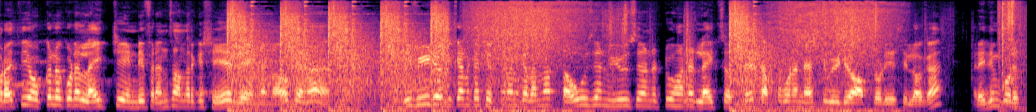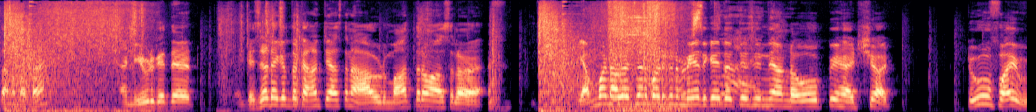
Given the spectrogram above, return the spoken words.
ప్రతి ఒక్కరు కూడా లైక్ చేయండి ఫ్రెండ్స్ అందరికీ షేర్ చేయండి అన్న ఓకేనా? ఈ వీడియోకి కనుక చెప్తున్నాను కదన్నా thousand views and two hundred likes వస్తే తప్పకుండా నెక్స్ట్ వీడియో అప్లోడ్ చేసేలోగా రెజ్యూమ్ కూడా ఇస్తాను అనమాట అండ్ ఈవిడికైతే డెజర్ట్ ఎక్కడితో కనెక్ట్ చేస్తాను ఆవిడ మాత్రం అసలు ఎమ్మ ఆలోచన పడుకుని మీదకైతే వచ్చేసింది and OP head shot two five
